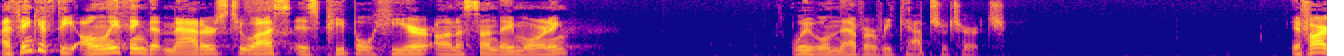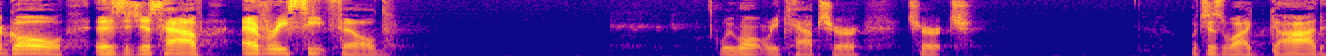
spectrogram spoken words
I think if the only thing that matters to us is people here on a Sunday morning, we will never recapture church. If our goal is to just have every seat filled, we won't recapture church. Which is why God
